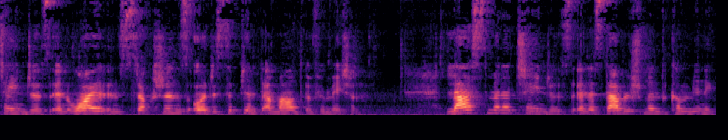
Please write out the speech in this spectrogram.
changes in wire instructions or recipient amount information. Last minute changes in establishment communi-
